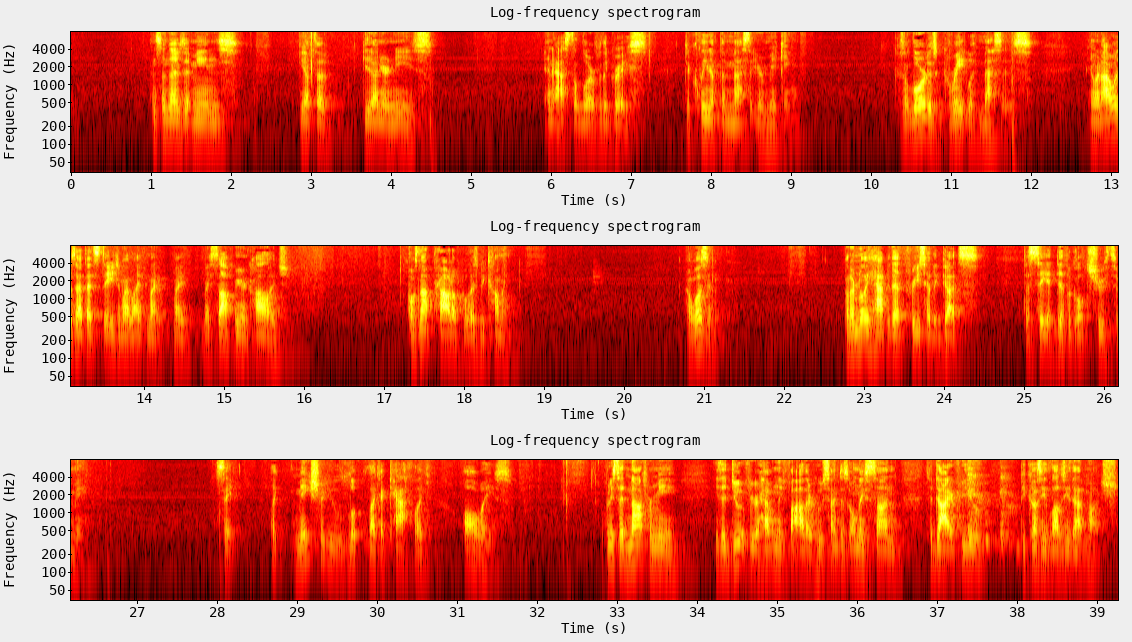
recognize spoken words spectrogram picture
And sometimes it means you have to get on your knees and ask the Lord for the grace to clean up the mess that you're making. Because the Lord is great with messes. And when I was at that stage in my life, my, my, my sophomore year in college, I was not proud of who I was becoming. I wasn't. But I'm really happy that priest had the guts to say a difficult truth to me. Say, like, make sure you look like a Catholic always. But he said, not for me. He said, do it for your heavenly Father who sent his only Son to die for you because he loves you that much.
